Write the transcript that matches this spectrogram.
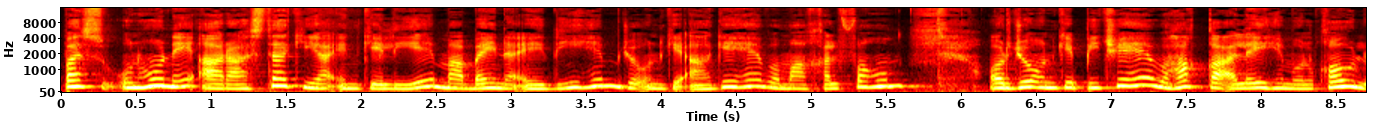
پس انہوں نے آراستہ کیا ان کے لیے، ما بین ایدیہم جو ان کے آگے ہے وہ ما خلفہم اور جو ان کے پیچھے ہے وہ حق علیہم القول۔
